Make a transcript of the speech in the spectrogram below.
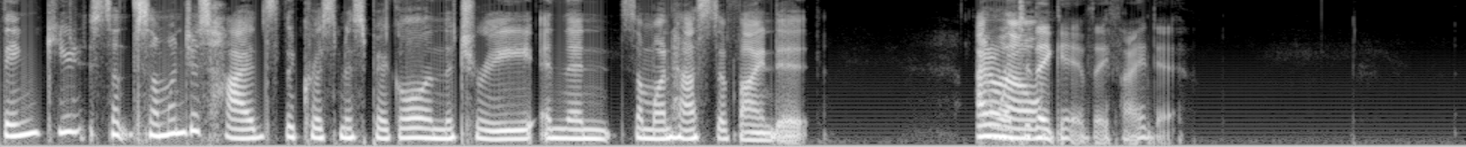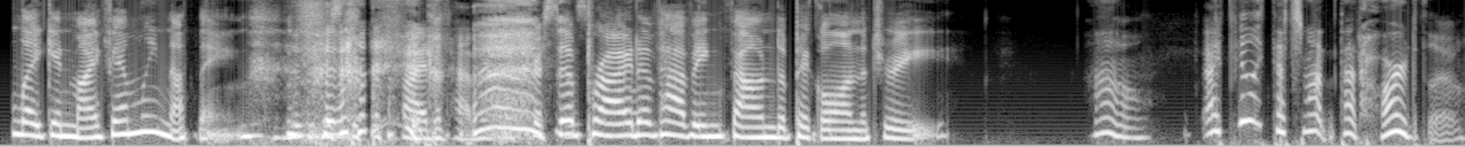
think you so, someone just hides the Christmas pickle in the tree, and then someone has to find it. I don't what know. do they get if they find it? like in my family, nothing. Just the pride of having the pride of having found a pickle on the tree. oh i feel like that's not that hard though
